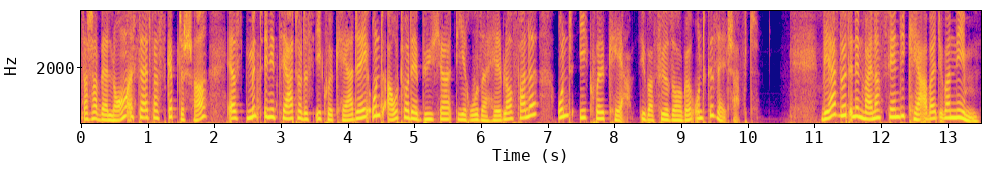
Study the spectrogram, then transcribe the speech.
Sascha Berlon ist da etwas skeptischer. Er ist Mitinitiator des Equal Care Day und Autor der Bücher Die rosa-hellblau-Falle und Equal Care über Fürsorge und Gesellschaft. Wer wird in den Weihnachtsferien die Care-Arbeit übernehmen?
